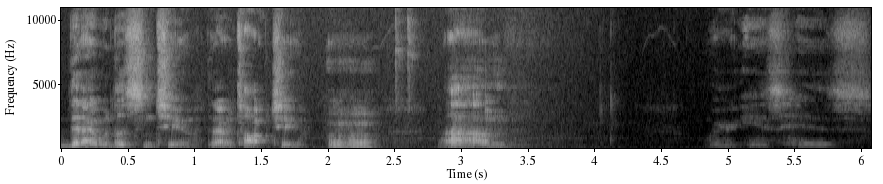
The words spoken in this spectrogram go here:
that I would listen to, that I would talk to. Um, where is his?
